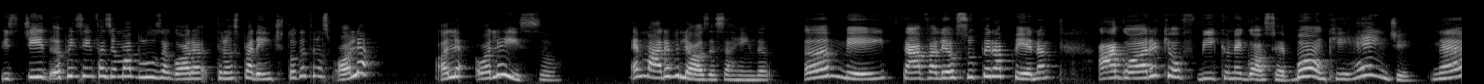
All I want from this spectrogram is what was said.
Vestido... Eu pensei em fazer uma blusa agora transparente, toda trans... Olha! Olha, olha isso. É maravilhosa essa renda. Amei, tá? Valeu super a pena. Agora que eu vi que o negócio é bom, que rende, né?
